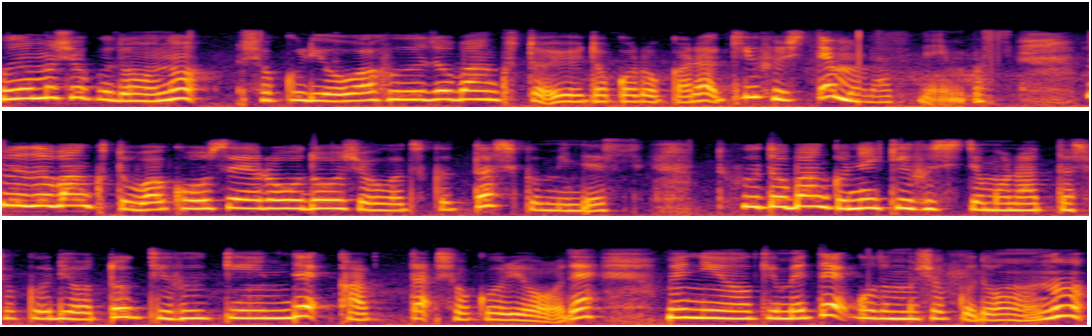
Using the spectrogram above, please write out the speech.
子供食堂の食料はフードバンクというところから寄付してもらっています。フードバンクとは厚生労働省が作った仕組みです。フードバンクに寄付してもらった食料と寄付金で買った食料でメニューを決めて子供食堂の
